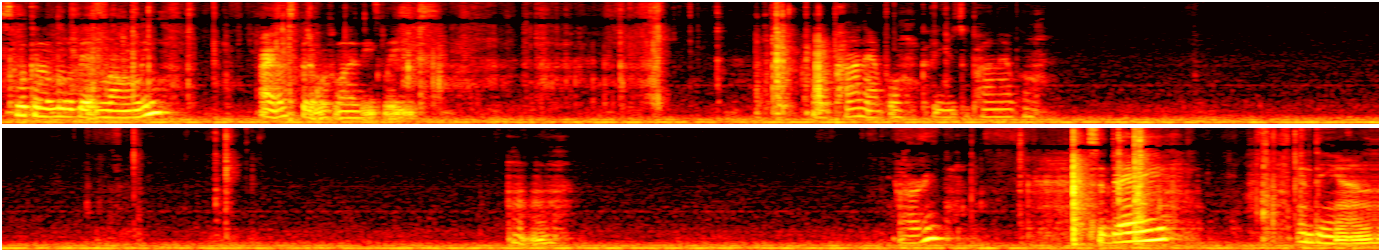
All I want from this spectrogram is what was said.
It's looking a little bit lonely. All right, let's put it with one of these leaves. Or a pineapple. Could have used a pineapple. Mm -mm. All right. Today, and then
